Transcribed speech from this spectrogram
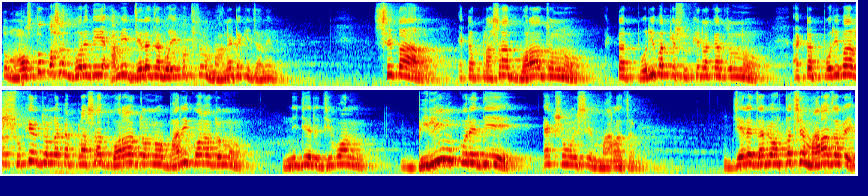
তো মস্ত প্রাসাদ গড়ে দিয়ে আমি জেলে যাব, এই কথাটার মানেটা কি জানেন? সে তার একটা প্রাসাদ গড়ার জন্য, একটা পরিবারকে সুখে রাখার জন্য, একটা পরিবার সুখের জন্য, একটা প্রাসাদ গড়ার জন্য, বাড়ি করার জন্য, নিজের জীবন বিলীন করে দিয়ে একসময় সে মারা যাবে। জেলে যাবে অর্থাৎ সে মারা যাবে।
